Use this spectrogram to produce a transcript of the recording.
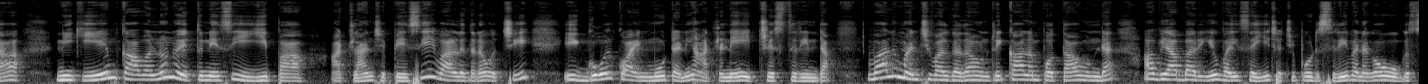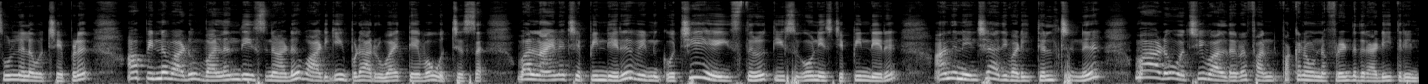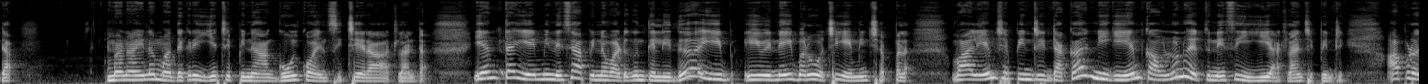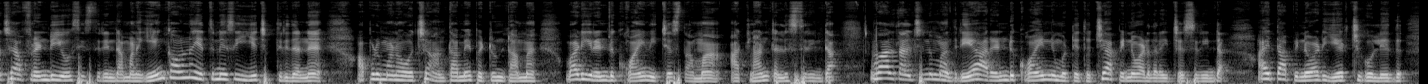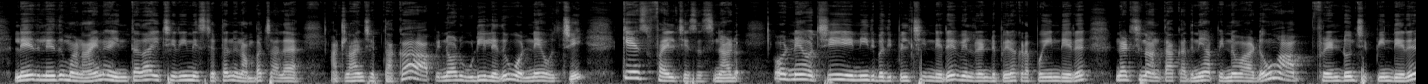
నీకు ఏం కావాలనో నువ్వు ఎత్తునేసి ఇయ్యిపా అట్లా అని చెప్పేసి వాళ్ళ దగ్గర వచ్చి ఈ గోల్డ్ కాయిన్ మూటని అట్లనే ఇచ్చేస్తురింట వాళ్ళు మంచి వాళ్ళు కదా ఉండ్రి కాలం పోతా ఉండ ఆ వ్యాపారి వయసు అయ్యి చచ్చిపోడుసిరి వెనక ఒక సూళ్ళెల వచ్చేప్పుడు ఆ పిన్నవాడు వాళ్ళని తీసినాడు వాడికి ఇప్పుడు ఆ రూపాయి తేవ వచ్చేస్తా. వాళ్ళ నాయన చెప్పిండేరు వీనికి వచ్చి ఇస్తారు తీసుకొని చెప్పిండేరు. అందు నుంచి అది వాడికి తెలుసును. వాడు వచ్చి వాళ్ళ దగ్గర ఫన్ పక్కన ఉన్న ఫ్రెండ్ దగ్గర అడిగి తిరింటా మా నాయన మా దగ్గర ఇయ్య చెప్పిన గోల్డ్ కాయిన్స్ ఇచ్చేరా అట్లా అంట ఎంత ఏమినేసి ఆ పిన్న అడుగుని తెలియదు ఈ ఈ నైబరు వచ్చి ఏమీ చెప్పలే. వాళ్ళు ఏం చెప్పిండ్రింటాక నీకు ఏం కావాలో నువ్వు ఎత్తునేసి ఇయ్యి అట్లా అని చెప్పిండ్రి. అప్పుడు వచ్చి ఆ ఫ్రెండ్ యోసిస్తుంట మనకి ఏం కావాలో ఎత్తునేసి ఇయ్య చెప్తురిదన్నే. అప్పుడు మనం వచ్చి అంతామే పెట్టుంటామా. వాడికి రెండు కాయిన్ ఇచ్చేస్తామా? అట్లా అని తలుస్తుంట వాళ్ళు తలిచిన మాదిరి ఆ రెండు కాయిన్ని ముట్టెతొచ్చి ఆ పిన్నవాడి దగ్గర ఇచ్చేస్తుంట అయితే ఆ పిన్నవాడు ఏర్చుకోలేదు లేదు లేదు మా నాయన ఇంతదా ఇచ్చిరి నేను చెప్తాను నేను నమ్మచాలే అట్లా అని చెప్తాక ఆ పిన్నోడు ఉడిలేదు ఒడనే వచ్చి కేసు ఫైల్ చేసేసినాడు. ఒడనే వచ్చి నీతిపతి పిలిచిండేరు. వీళ్ళు రెండు పేరు అక్కడ పోయిండేరు. నడిచిన అంతా కదని ఆ పిన్నవాడు ఆ ఫ్రెండ్ చెప్పిండేరు.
